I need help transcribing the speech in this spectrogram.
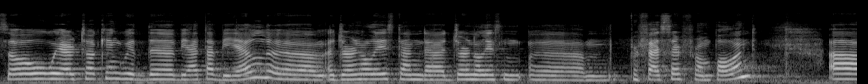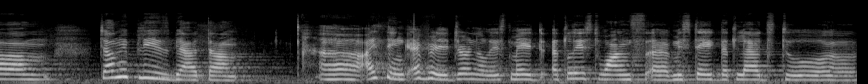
So we are talking with uh, Beata Biel, uh, a journalist and a journalism um, professor from Poland. Um, tell me, please, Beata. Uh, I think every journalist made at least once a mistake that led to uh,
